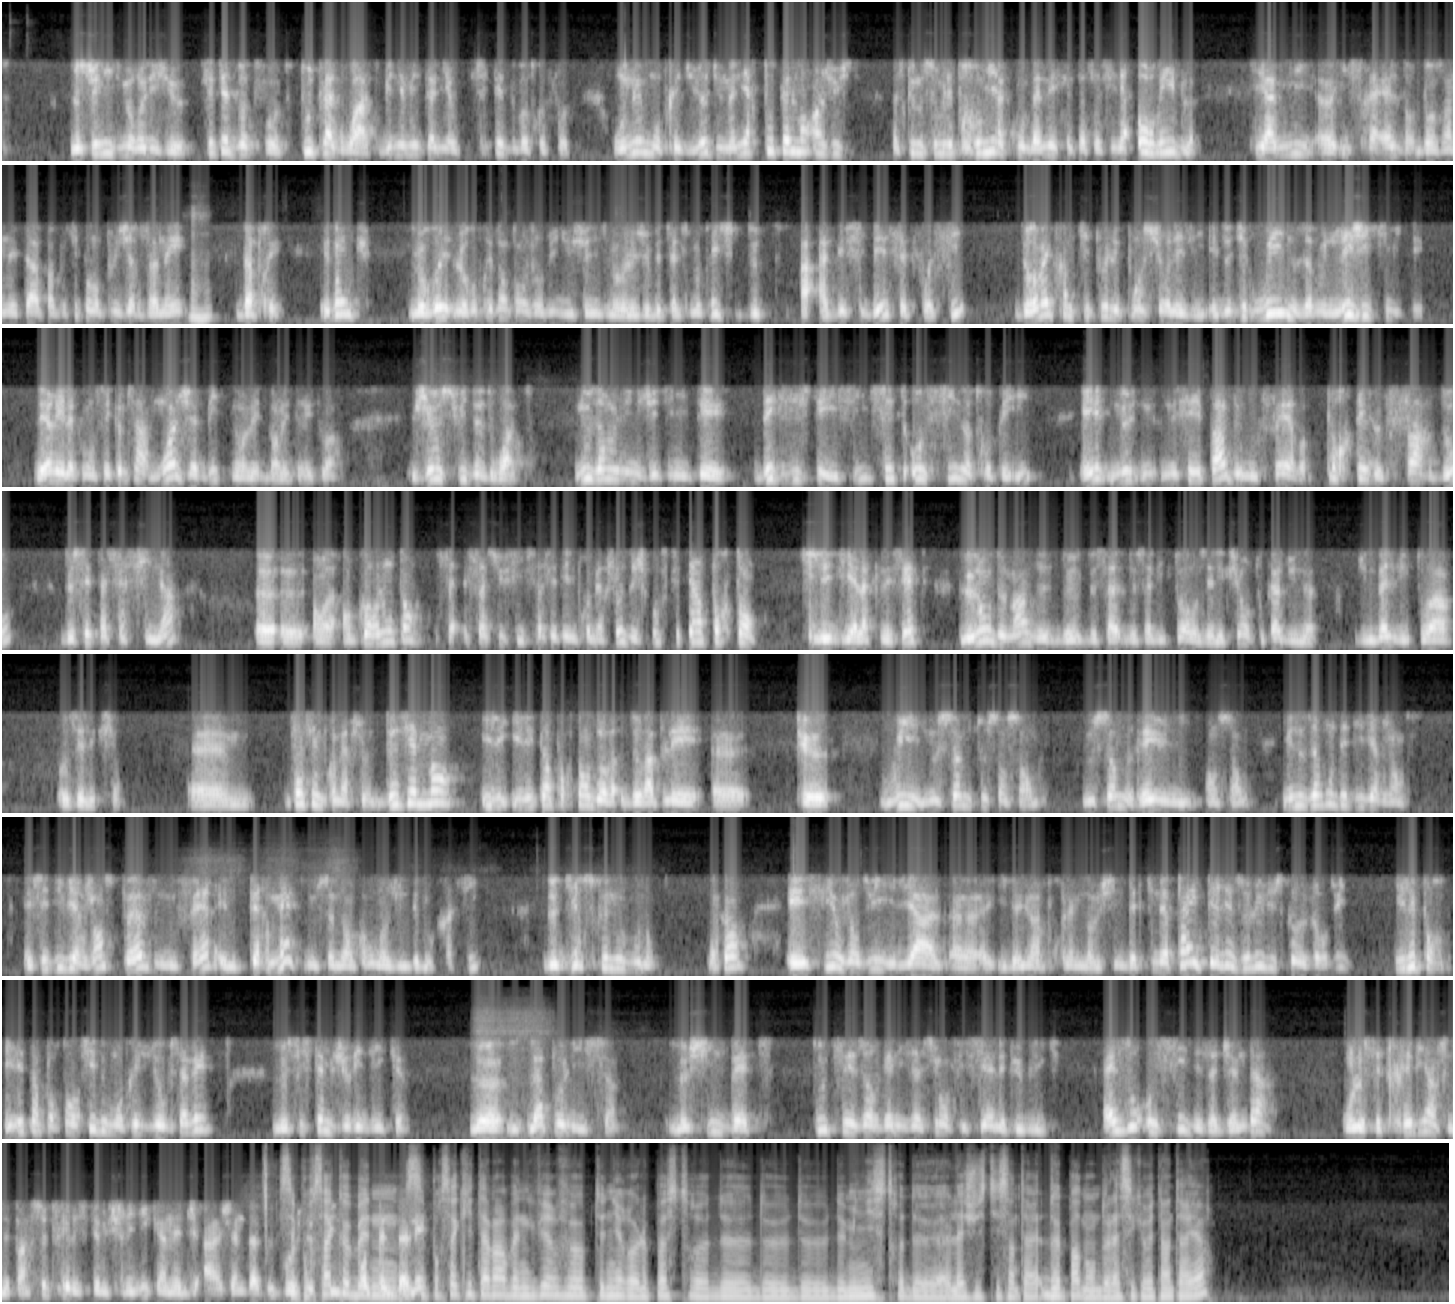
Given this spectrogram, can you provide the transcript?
Le sionisme religieux, c'était de votre faute. Toute la droite, Benjamin Netanyahu, c'était de votre faute. On est montré du doigt d'une manière totalement injuste. Parce que nous sommes les premiers à condamner cet assassinat horrible qui a mis euh, Israël dans, un état pas possible pendant plusieurs années mhm. d'après. Et donc, le, représentant aujourd'hui du sionisme religieux Betzel Smotrich a, décidé cette fois-ci de remettre un petit peu les points sur les i et de dire oui, nous avons une légitimité. D'ailleurs, il a commencé comme ça. Moi, j'habite dans les, territoires. Je suis de droite. Nous avons une légitimité d'exister ici. C'est aussi notre pays. Et n'essayez pas de nous faire porter le fardeau de cet assassinat euh, euh, encore longtemps. Ça, ça suffit. Ça, c'était une première chose. Et je pense que c'était important qu'il l'ait dit à la Knesset le lendemain de, sa, de, sa, victoire aux élections, en tout cas d'une belle victoire aux élections. Euh, ça, c'est une première chose. Deuxièmement, il, est important de, de rappeler euh, que oui, nous sommes tous ensemble, nous sommes réunis ensemble, mais nous avons des divergences. Et ces divergences peuvent nous faire et nous permettre, nous sommes encore dans une démocratie, de dire ce que nous voulons. D'accord? Et si aujourd'hui il, y a, euh, il y a eu un problème dans le Shin Bet qui n'a pas été résolu jusqu'à aujourd'hui, il est, il est important aussi de montrer du Vous savez, le système juridique, le, la police, le Shin Bet, toutes ces organisations officielles et publiques, elles ont aussi des agendas. On le sait très bien, ce n'est pas un secret. Le système juridique a un agenda de. C'est pour ça que ben, c'est pour ça qu'Itamar Ben Gvir veut obtenir le poste de, de, de, ministre de la justice intérieure, de, pardon, de la sécurité intérieure?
